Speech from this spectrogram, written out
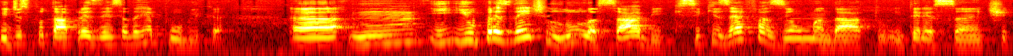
e disputar a presidência da República. Uh, e, e, o presidente Lula sabe que se quiser fazer um mandato interessante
